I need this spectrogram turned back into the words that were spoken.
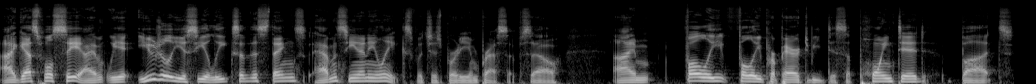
I guess we'll see. I we usually you see leaks of this things. Haven't seen any leaks, which is pretty impressive. So I'm fully fully prepared to be disappointed, but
